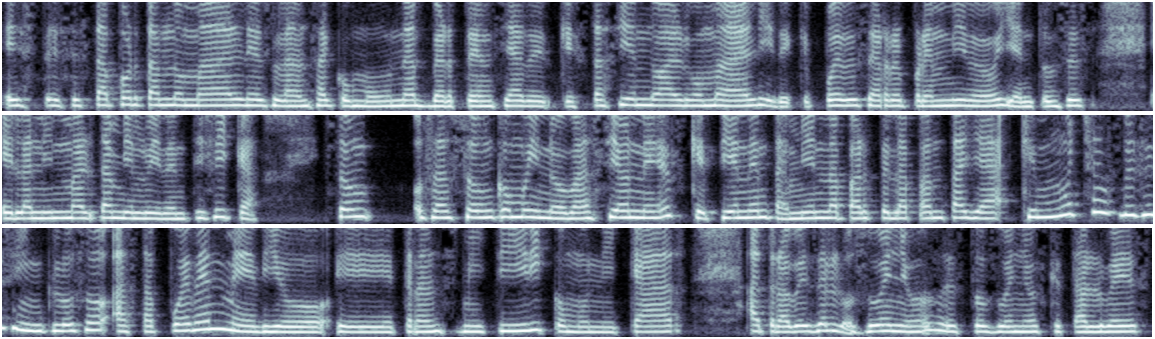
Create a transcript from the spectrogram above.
este, se está portando mal, les lanza como una advertencia de que está haciendo algo mal y de que puede ser reprendido y entonces el animal también lo identifica. Son o sea, son como innovaciones que tienen también la parte de la pantalla que muchas veces incluso hasta pueden medio eh, transmitir y comunicar a través de los dueños, estos dueños que tal vez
